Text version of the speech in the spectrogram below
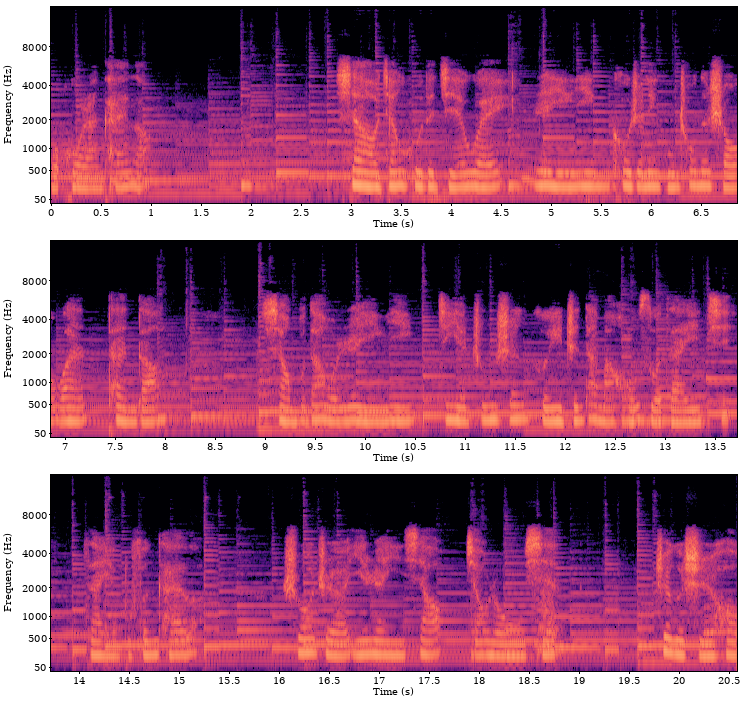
我豁然开朗。《笑傲江湖》的结尾，任盈盈扣着令狐冲的手腕，叹道：“想不到我任盈盈竟也终身和一只大马猴锁在一起，再也不分开了。”说着嫣然一笑，娇柔无限。这个时候，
